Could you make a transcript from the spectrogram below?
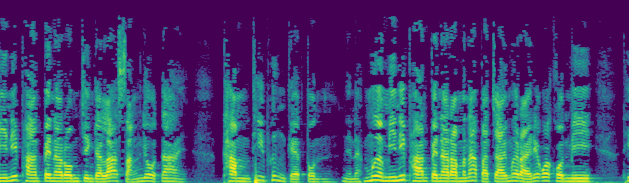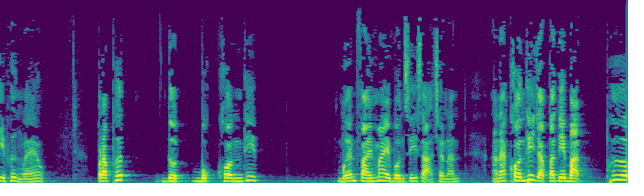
มีนิพพานเป็นอารมณ์จึงจะละสังโยชน์ได้ทำที่พึ่งแก่ตนเนี่ยนะเมื่อมีนิพพานเป็นอารมณปัจจัยเมื่อไหร่เรียกว่าคนมีที่พึ่งแล้ว ประพฤติดุดบุคคลที่ เหมือนไฟไหม้บนศีรษะฉะนั้นอันนะคนที่จะปฏิบัติเพื่อ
